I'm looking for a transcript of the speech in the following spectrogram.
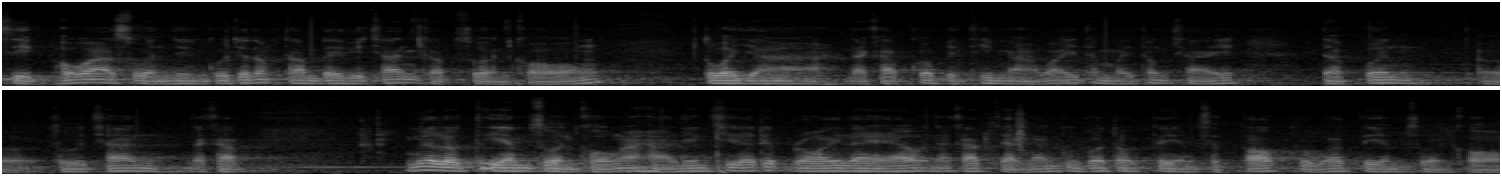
20 เพราะว่าส่วนหนึ่งคุณจะต้องทำ dilution กับส่วนของตัวยานะครับ ก็เป็นที่มาว่าเอ๊ะทำไมต้องใช้ดับเบิลโซลูชันนะครับ เมื่อเราเตรียมส่วนของอาหารเลี้ยงเชื้อเรียบร้อยแล้วนะครับ จากนั้นคุณก็ต้องเตรียมสต็อกหรือว่าเตรียมส่วนของ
